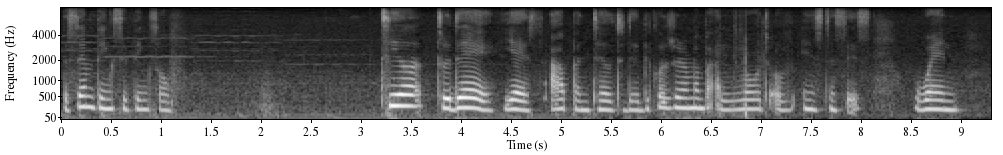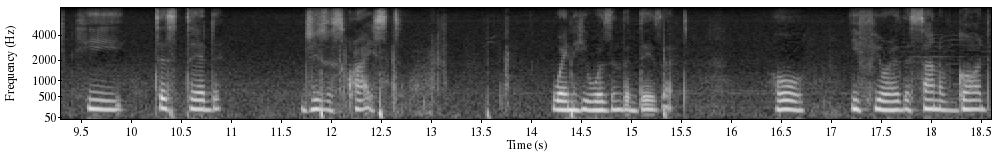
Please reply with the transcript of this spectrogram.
the same things he thinks of till today yes up until today. Because we remember a lot of instances when he tested jesus christ when he was in the desert oh if you are the son of god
